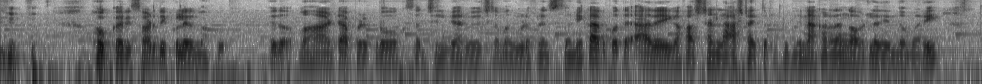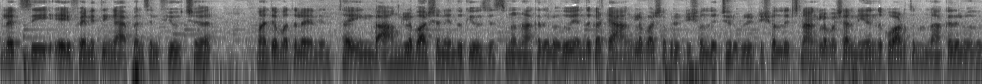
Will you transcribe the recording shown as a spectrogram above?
ఒక్క రిసార్ట్ దిక్కులేదు మాకు. ఏదో మహా అంటే అప్పుడెప్పుడో ఒకసారి జిల్వియార్ వేయించడం అది కూడా ఫ్రెండ్స్తోని కాకపోతే అదే ఇక ఫస్ట్ అండ్ లాస్ట్ అవుతుంటుంది నాకు అర్థం కావట్లేదు ఏందో మరి. Let see if anything happens in future మధ్య మధ్యలో నేను ఎంత ఇంకా ఆంగ్ల భాషను ఎందుకు యూజ్ చేస్తున్నా నాకు తెలియదు ఎందుకంటే ఆంగ్ల భాష బ్రిటిష్ వాళ్ళు తెచ్చారు బ్రిటిష్ వాళ్ళు తెచ్చిన ఆంగ్ల భాష నేను ఎందుకు వాడుతున్నా నాకు తెలియదు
